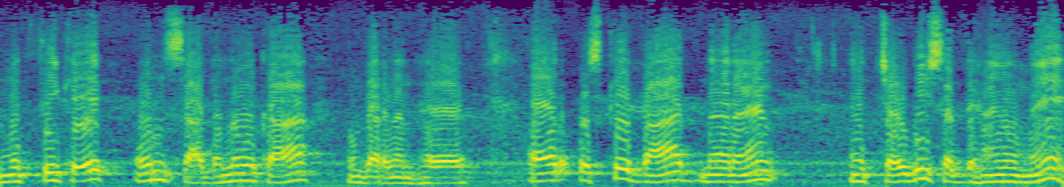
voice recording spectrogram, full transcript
मुक्ति के उन साधनों का वर्णन है। और उसके बाद नारायण चौबीस अध्यायों में,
